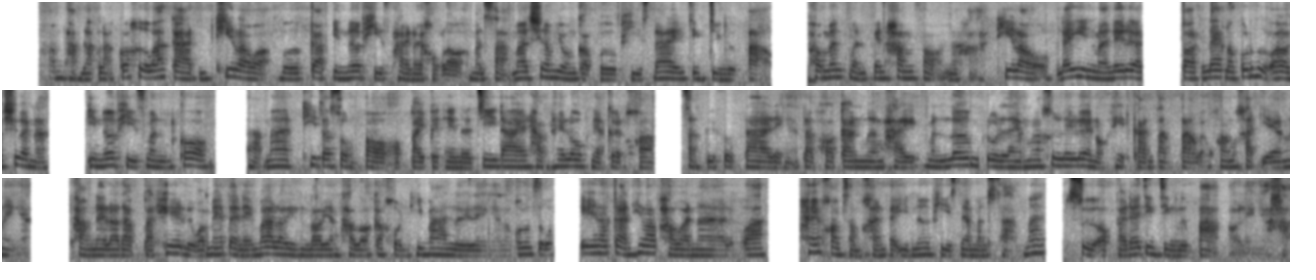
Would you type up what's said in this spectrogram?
คำถามหลักๆ ก็คือว่าการที่เราอะเวิร์กกับ inner peace ภายในของเราอะมันสามารถเชื่อมโยงกับ world peace ได้จริง ๆ หรือเปล่า เพราะมันเหมือนเป็นคำสอนนะคะ ที่เราได้ยินมาเรื่อยๆตอนแรกเราก็รู้สึกว่าเราเชื่อนะ inner peace มันก็ สามารถที่จะส่งต่อออกไปเป็น energy ได้ทำให้โลกเนี่ยเกิดความสันติสุขได้อะไรเงี้ยแต่พอการเมืองไทยมันเริ่มรุนแรงมากขึ้นเรื่อยๆเนาะเหตุการณ์ต่างๆ แบบความขัดแย้งอะไรเงี้ยทั้งในระดับประเทศหรือว่าแม้แต่ในบ้านเราเองเรายังทะเลาะกับคนที่บ้านเลยอะไรเงี้ยเราก็รู้สึกว่าเออแล้วการที่เราภาวนาหรือว่าให้ความสำคัญกับ inner peace เนี่ยมันสามารถสื่อออกไปได้จริง ๆ หรือเปล่าอะไรเงี้ยค่ะ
